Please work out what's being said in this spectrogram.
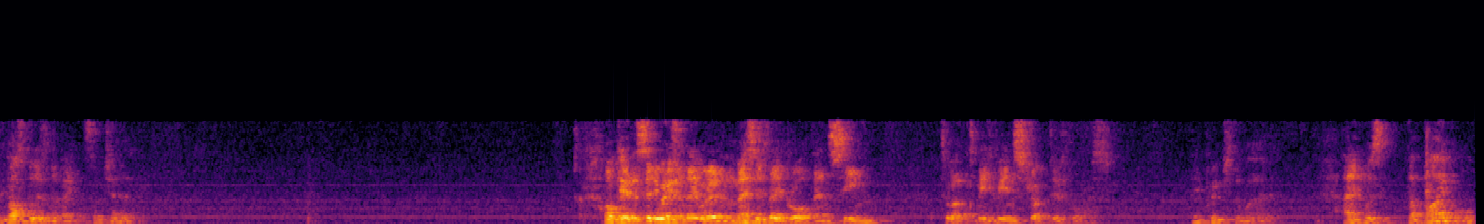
The gospel isn't a bait and switch, is it? Okay, the situation they were in and the message they brought then seemed to, uh, to me to be instructive for us. They preached the word. And it was the Bible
